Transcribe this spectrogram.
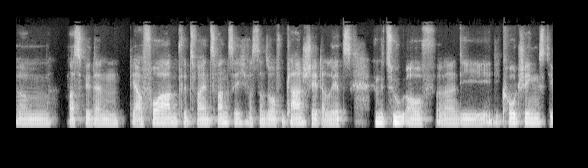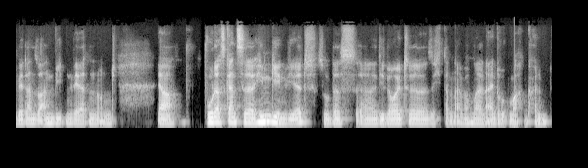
ähm, was wir dann ja vorhaben für 22, was dann so auf dem Plan steht. Also jetzt in Bezug auf äh, die, die Coachings, die wir dann so anbieten werden und ja, wo das Ganze hingehen wird, so dass äh, die Leute sich dann einfach mal einen Eindruck machen können.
